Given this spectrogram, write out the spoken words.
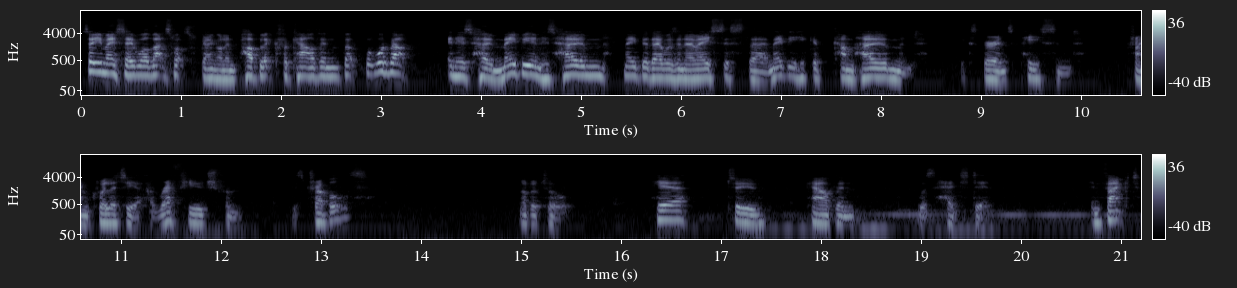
So you may say, well, that's what's going on in public for Calvin, but, but what about in his home? Maybe in his home, maybe there was an oasis there. Maybe he could come home and experience peace and tranquility, a refuge from his troubles. Not at all. Here, too, Calvin was hedged in. In fact,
